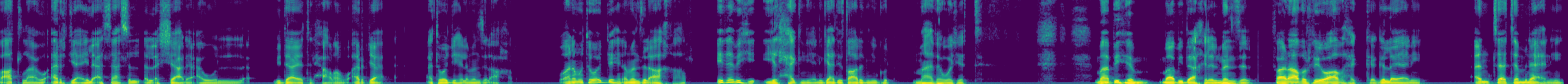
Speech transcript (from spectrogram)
فأطلع وأرجع إلى أساس الشارع أو بداية الحارة وأرجع أتوجه إلى منزل آخر. وأنا متوجه إلى منزل آخر إذا به يلحقني يعني قاعد يطاردني يقول ماذا وجدت؟ ما بهم ما بداخل المنزل. فأناظر فيه وأضحك أقول له يعني أنت تمنعني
